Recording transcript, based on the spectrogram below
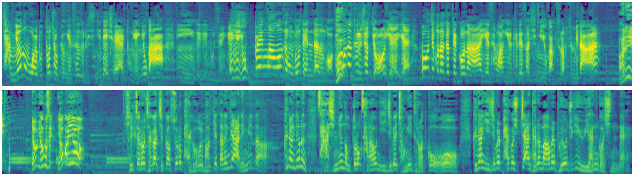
작년 5월부터 적용해서 어르신이 내셔야 할 통행료가 이 그, 보세요. 이게 600만 원 정도 된다는 거. 이거는 들으셨죠? 예, 예. 뭐 어쨌거나 저쨌거나 예, 상황이 이렇게 돼서 심히 유감스럽습니다. 아니 여, 여보세요 여봐요 실제로 제가 집값으로 100억을 받겠다는 게 아닙니다 그냥 저는 40년 넘도록 살아온 이 집에 정이 들었고 그냥 이 집을 팔고 싶지 않다는 마음을 보여주기 위한 것인데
